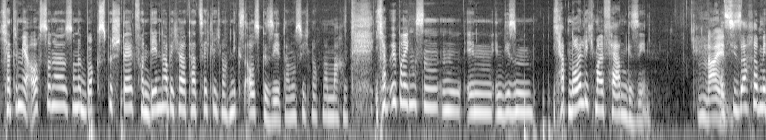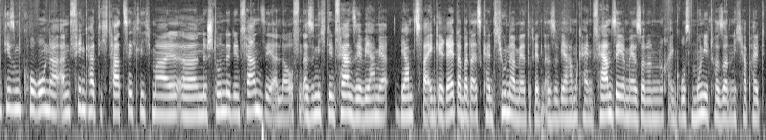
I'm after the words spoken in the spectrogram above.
Ich hatte mir auch so eine, so eine Box bestellt, von denen habe ich ja tatsächlich noch nichts ausgesehen. Da muss ich noch mal machen. Ich habe übrigens in, in, in diesem, ich habe neulich mal ferngesehen. Nein. Als die Sache mit diesem Corona anfing, hatte ich tatsächlich mal äh, eine Stunde den Fernseher laufen. Also nicht den Fernseher, wir haben ja, wir haben zwar ein Gerät, aber da ist kein Tuner mehr drin. Also wir haben keinen Fernseher mehr, sondern nur noch einen großen Monitor, sondern ich habe halt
